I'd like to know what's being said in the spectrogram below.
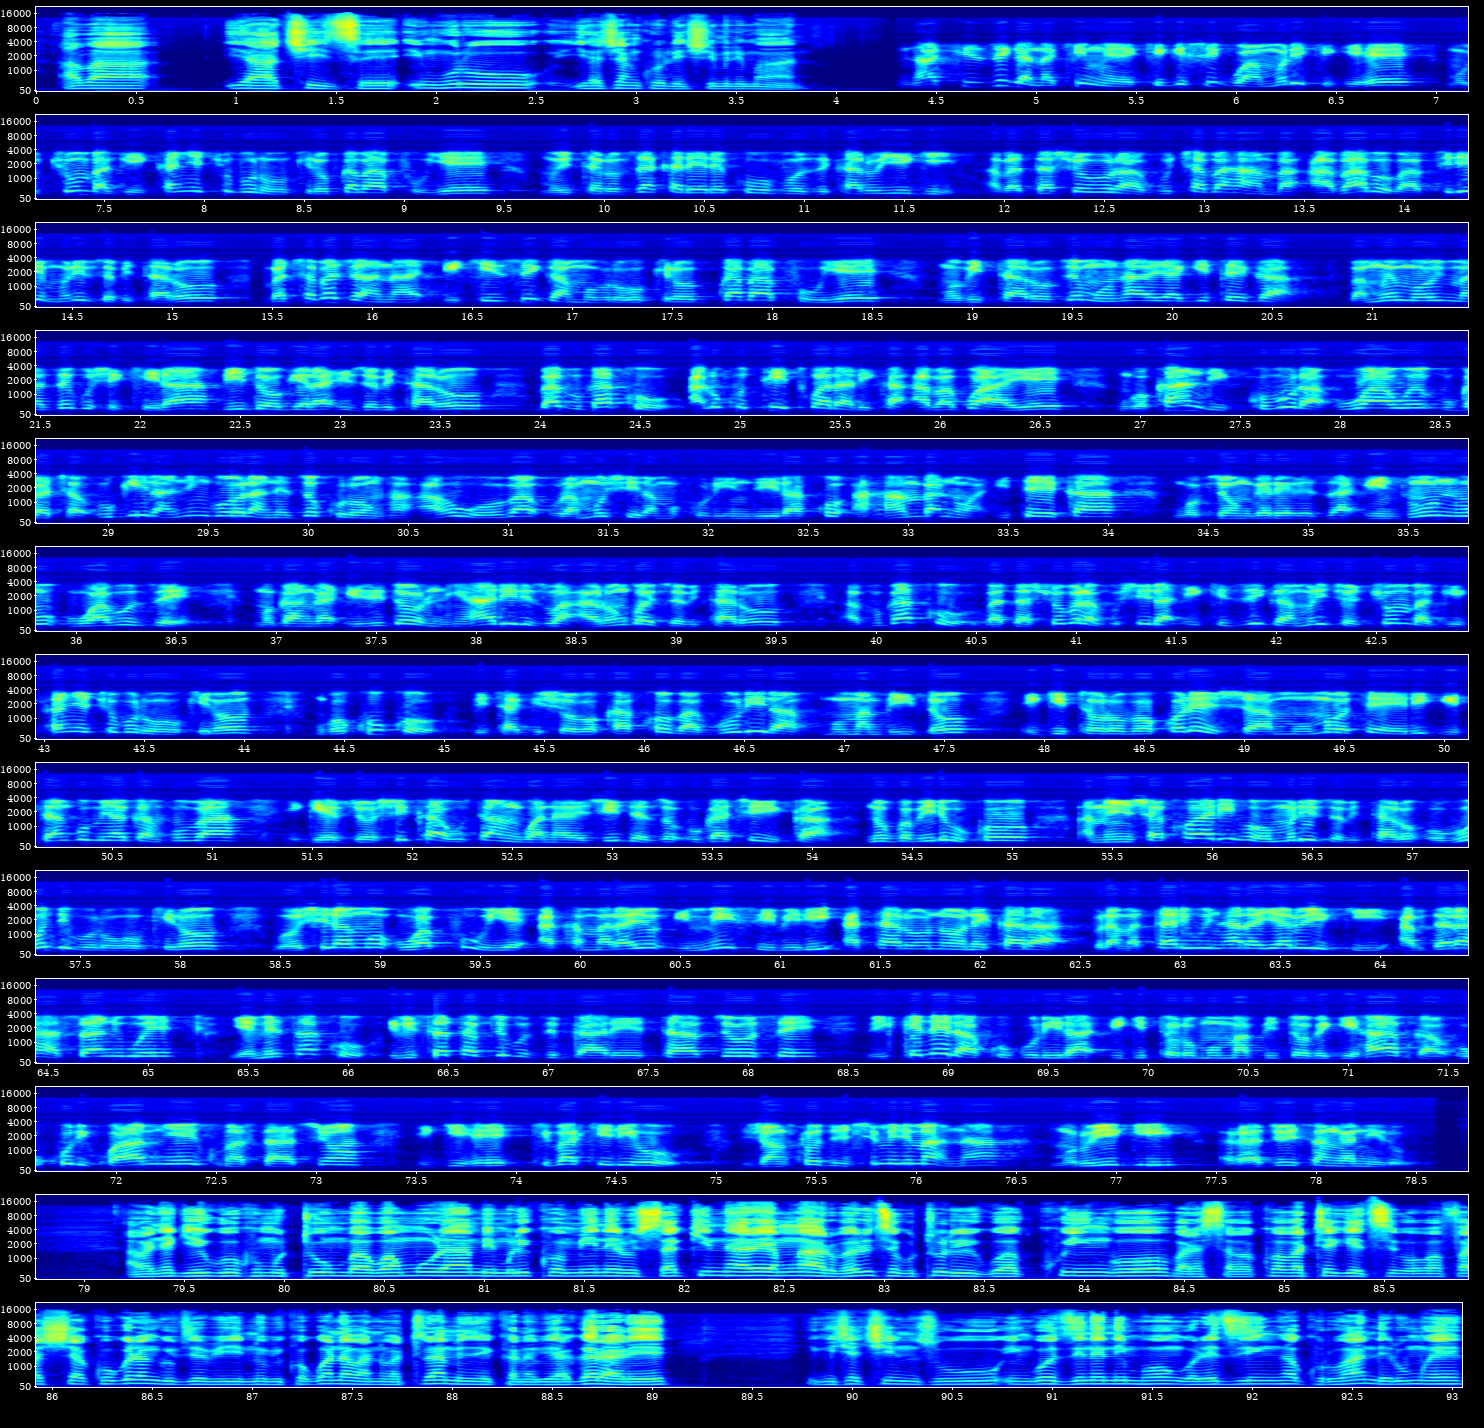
aba yacitse inkuru ya Jean Claude Nshimirimana nta kiziga na kimwe kigishyirwa muri iki gihe mu cyumba gikanye cy'uburuhukiro bw'abapfuye mu bitaro by'akarere k'ubuvuzi ka ruyigi abadashobora guca bahamba ababo bapfiriye muri ibyo bitaro baca bajana ikiziga mu buruhukiro bw'abapfuye mu bitaro byo mu ntara ya gitega bamwe mu bimaze gushikira bidogera ivyo bitaro bavuga ko ari ukutitwararika abagwaye ngo kandi kubura uwawe ugaca ugira n'ingorane zo kuronka aho woba uramushira mu kurindira ko ahambanwa iteka ngo vyongerereza intuntu wabuze muganga Isidore ntiharirizwa arongoye ivyo bitaro avuga ko badashobora gushira ikiziga muri ico cumba gikanye c'uburuhukiro ngo kuko bitagishoboka ko bagurira mu mambido igitoro bokoresha mu moteri itanga umuyaga nkuba igihe byoshika utangwa na regidezo ugacika nubwo biri uko amenyesha ko hariho muri ivyo bitaro ubundi buruhukiro boshiramwo uwapfuye akamarayo iminsi ibiri atarononekara buramatari w'intara ya ruyigi abdara hasani we yemeza ko ibisata by’ubuzi bwa leta byose bikenera kugurira igitoro mu mabido bigihabwa ukuri kwamye ku masitasiyo igihe kiba kiriho jean claude nshimirimana mu ruyigi radiyo isanganiro abanyagihugu bo ku mutumba wa murambi muri komine Rusaki intara ya mwaro baherutse guturirwa kw'ingo barasaba ko abategetsi babafasha kugira ngo ibyo bintu bikorwa n'abantu bataramenyekana bihagarare igice cy'inzu ingo zine n'impongore z'inka ku ruhande rumwe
